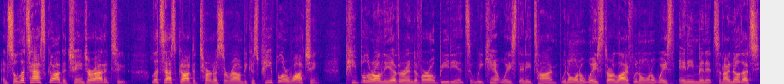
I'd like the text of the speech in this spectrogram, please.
And so let's ask God to change our attitude. Let's ask God to turn us around because people are watching. People are on the other end of our obedience, and we can't waste any time. We don't want to waste our life. We don't want to waste any minutes. And I know that's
